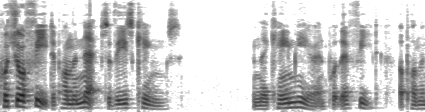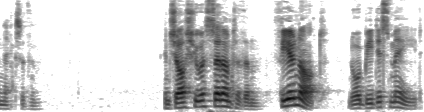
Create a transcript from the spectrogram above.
put your feet upon the necks of these kings. and they came near and put their feet upon the necks of them. And Joshua said unto them, Fear not, nor be dismayed.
